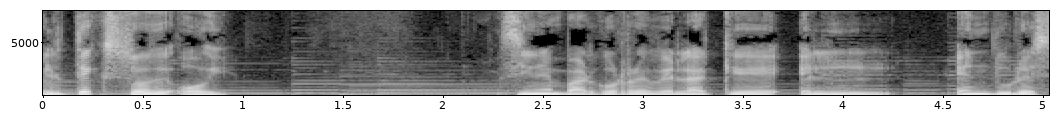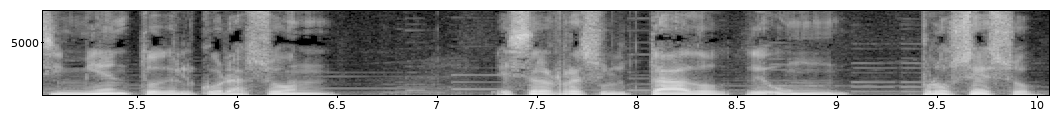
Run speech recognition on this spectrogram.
El texto de hoy, sin embargo, revela que el endurecimiento del corazón es el resultado de un proceso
